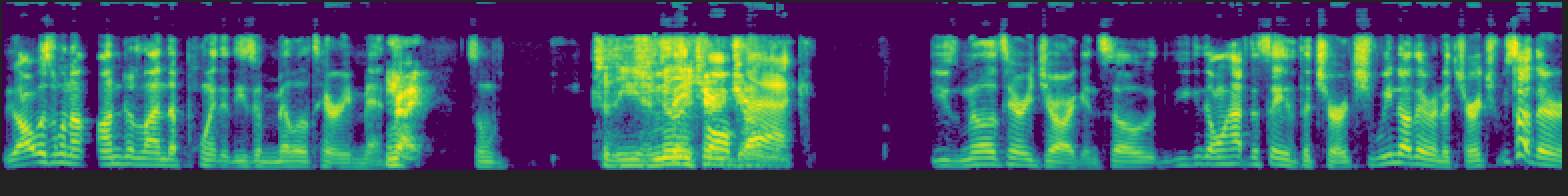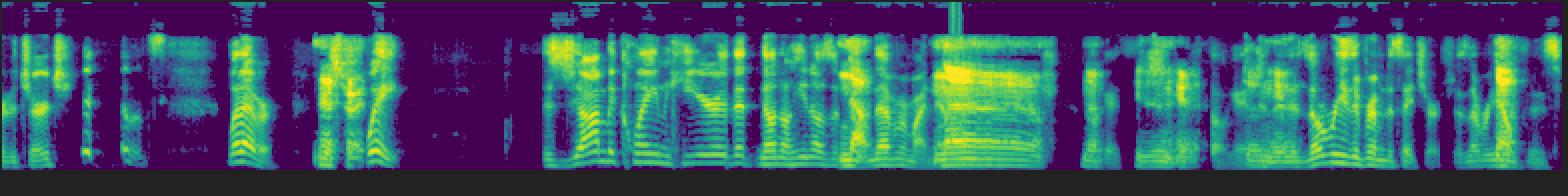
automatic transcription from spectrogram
we always want to underline the point that these are military men. Right. So So they use military fall jargon. back, use military jargon. So you don't have to say the church. We know they're in the church. We saw they're in the church. Whatever. That's right. Wait. Does John McClane hear that? No, no, he knows. No. Never mind. No, never no, mind. no, no, no. Okay. He doesn't hear it. Okay. Doesn't hear There's it. no reason for him to say church. There's no reason No. for this.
